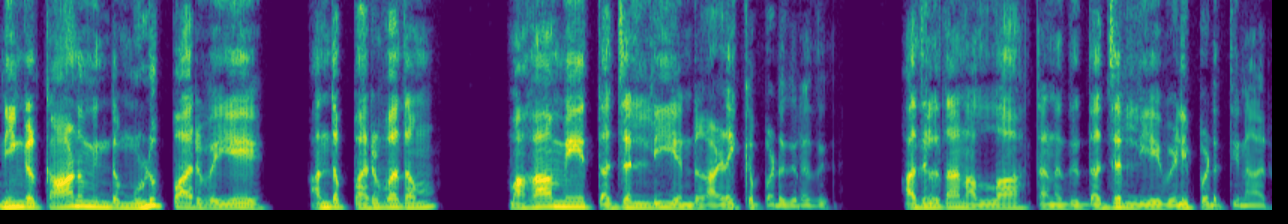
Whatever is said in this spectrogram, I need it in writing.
நீங்கள் காணும் இந்த முழு பார்வையே அந்த பர்வதம் மகாமே தஜல்லி என்று அழைக்கப்படுகிறது. அதில்தான் அல்லாஹ் தனது தஜல்லியை வெளிப்படுத்தினார்.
